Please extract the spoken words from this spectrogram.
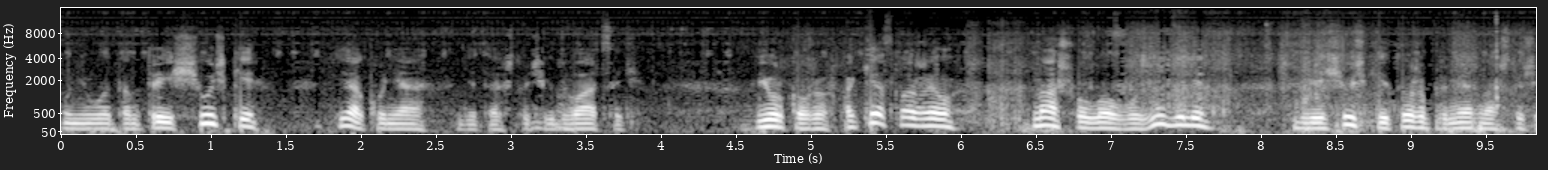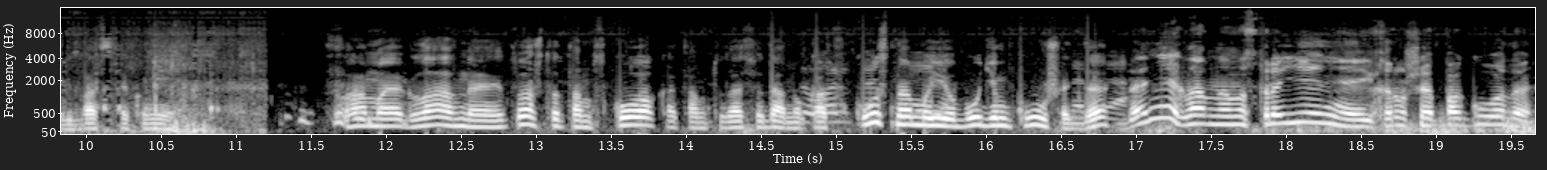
У него там три щучки и окуня где-то штучек 20. Юрка уже в пакет сложил. Наш улов вы видели. Две щучки и тоже примерно штучек 20 окуней. Самое главное то, что там сколько, там туда-сюда. Ну как вкусно мы ее будем кушать, да? Да не, главное настроение и хорошая погода.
